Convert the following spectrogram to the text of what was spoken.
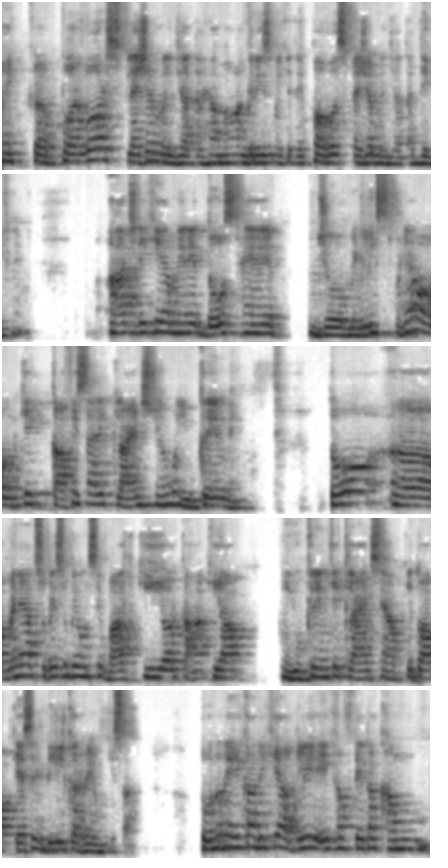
एक परवर्स प्लेजर मिल जाता है हम अंग्रेज़ी में कहते हैं परवर्स प्लेजर मिल जाता है देखने में। आज देखिए मेरे दोस्त हैं जो मिडल ईस्ट में है और उनके काफ़ी सारे क्लाइंट्स जो है वो यूक्रेन में तो आ, मैंने आज सुबह सुबह उनसे बात की और कहा कि आप यूक्रेन के क्लाइंट्स हैं आपके तो आप कैसे डील कर रहे हैं उनके साथ? तो उन्होंने एक कहा देखिए अगले एक हफ़्ते तक हम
